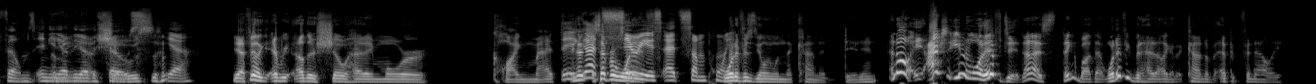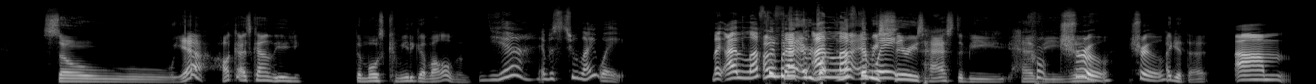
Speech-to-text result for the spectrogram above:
Films, any I mean, of the yeah, other shows. shows. yeah. Yeah, I feel like every other show had a more climactic. They except got for serious at some point. What if is the only one that kind of didn't? I know, actually, even What If did. Now that I think about that, What If even had like a kind of epic finale. So yeah, Hawkeye's kind of the the most comedic of all of them. Yeah, it was too lightweight. Like I love the I mean, fact every, I not love the every way series has to be heavy. you know? True, true. I get that. Um,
